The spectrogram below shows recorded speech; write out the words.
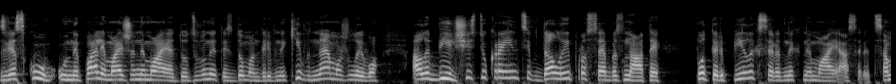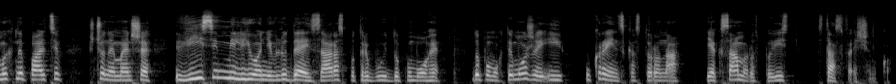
Зв'язку у Непалі майже немає. Додзвонитись до мандрівників неможливо. Але більшість українців дали про себе знати. Потерпілих серед них немає. А серед самих непальців щонайменше 8 мільйонів людей зараз потребують допомоги. Допомогти може і українська сторона, як саме розповість Стас Фещенко.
